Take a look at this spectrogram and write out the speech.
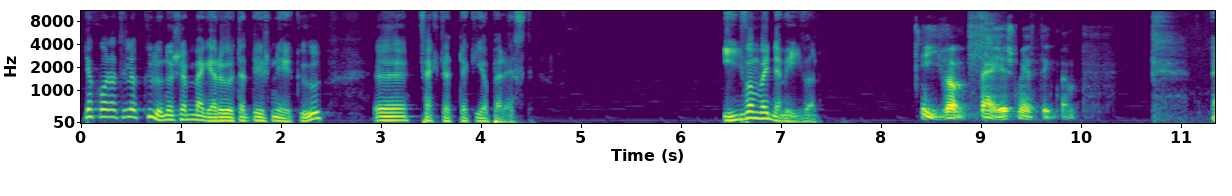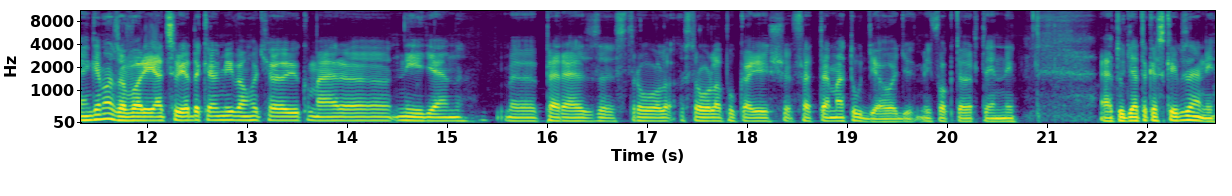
gyakorlatilag különösebb megerőltetés nélkül ö, fektette ki a pereszt. Így van, vagy nem így van? Így van, teljes mértékben. Engem az a variáció érdekel, hogy mi van, hogyha ők már négyen, Perez, Stroll, Stroll apuka és Fettel már tudja, hogy mi fog történni. El tudjátok ezt képzelni?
